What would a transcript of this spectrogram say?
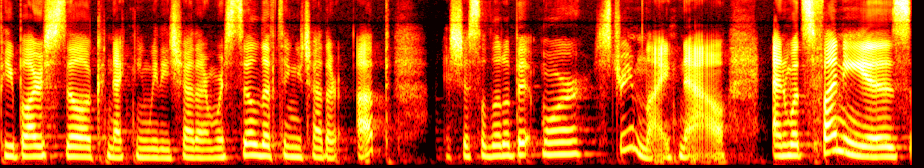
People are still connecting with each other, and we're still lifting each other up. It's just a little bit more streamlined now. And what's funny is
